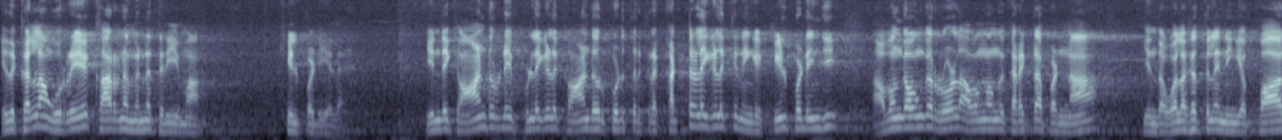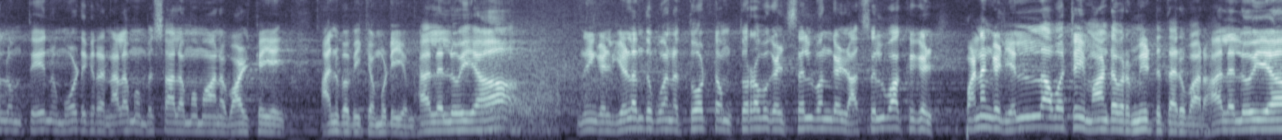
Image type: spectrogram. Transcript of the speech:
இதுக்கெல்லாம் ஒரே காரணம் என்ன தெரியுமா? கீழ்ப்படியலை. இன்றைக்கு ஆண்டோருடைய பிள்ளைகளுக்கு ஆண்டவர் கொடுத்துருக்கிற கட்டளைகளுக்கு நீங்கள் கீழ்ப்படிஞ்சு அவங்கவங்க ரோல் அவங்கவுங்க கரெக்டாக பண்ணால் இந்த உலகத்தில் நீங்கள் பாலும் தேனும் ஓடுகிற நலமும் விசாலமுமான வாழ்க்கையை அனுபவிக்க முடியும். ஹalleluya நீங்கள் இழந்து போன தோட்டம் துறவுகள் செல்வங்கள் செல்வாக்குகள் பணங்கள் எல்லாவற்றையும் ஆண்டவர் மீட்டு தருவார். ஹalleluya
